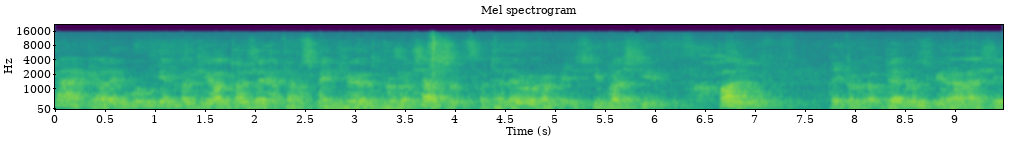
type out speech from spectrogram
Tak, ale głównie chodzi o to, że ja tam spędziłem dużo czasu w hotelu europejskim. Właściwie holu tego hotelu zbierała się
